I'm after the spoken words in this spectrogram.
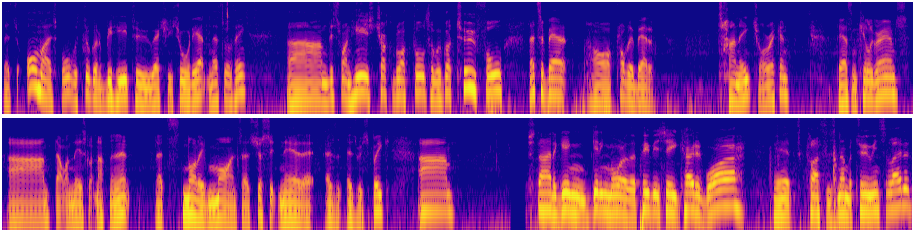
that's almost full. We've still got a bit here to actually sort out and that sort of thing um, this one here is chock block full so we've got two full. That's about oh probably about a ton each i reckon. Thousand kilograms. Um, that one there's got nothing in it. That's not even mine so it's just sitting there as as we speak. Um, started getting getting more of the PVC coated wire. It's classed as number two insulated.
